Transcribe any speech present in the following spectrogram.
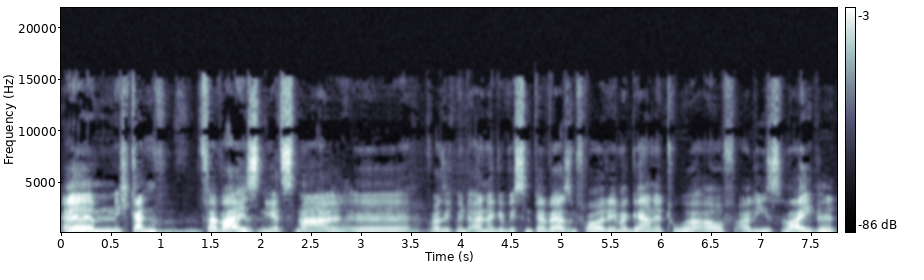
Ähm, ich kann verweisen jetzt mal, äh, was ich mit einer gewissen perversen Freude immer gerne tue, auf Alice Weidel,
